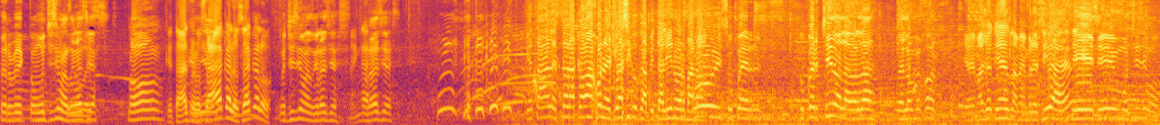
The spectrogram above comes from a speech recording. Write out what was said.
Perfecto, muchísimas ¿Cómo gracias. No, ¿Qué tal? Pero sácalo, sácalo. Muchísimas gracias. Venga. Gracias. ¿Qué tal estar acá abajo en el clásico capitalino, hermano? Uy, súper, súper chido, la verdad. De lo mejor. Y además ya tienes la membresía, ¿eh? Sí, sí, muchísimo.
